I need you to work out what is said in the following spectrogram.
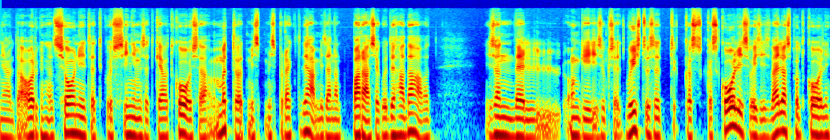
nii-öelda organisatsioonid, et kus inimesed käivad koos ja mõtlevad, mis, mis projekti teha, mida nad parasjagu teha tahavad siis on veel, ongi niisugused võistlused kas, kas koolis või siis väljaspoolt kooli.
